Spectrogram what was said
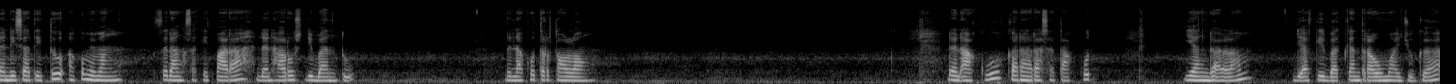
Dan di saat itu aku memang sedang sakit parah dan harus dibantu. Dan aku tertolong. Dan aku karena rasa takut yang dalam diakibatkan trauma juga,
